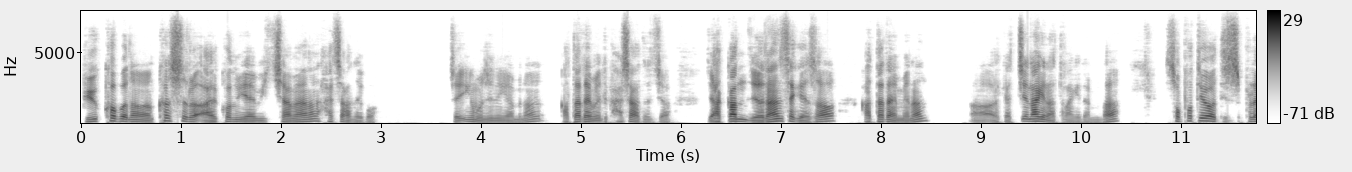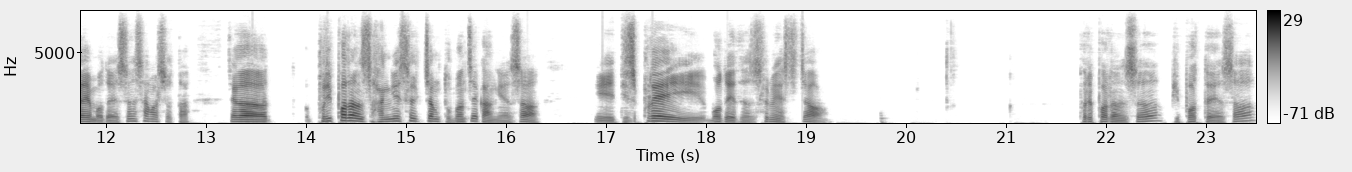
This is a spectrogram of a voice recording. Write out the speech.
뷰 커브는 커스를 아이콘 위에 위치하면 활성화되고 저 이게 무슨 얘기냐면은 갖다 대면 이렇게 활성화되죠 약간 연한색에서 갖다 대면은 어, 이렇게 진하게 나타나게 됩니다. 소프트웨어 디스플레이 모드에서는 사용할 수 없다. 제가 프리퍼런스 확률 설정 두 번째 강의에서 이 디스플레이 모드에 대해서 설명했었죠. 프리퍼런스 비포트에서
